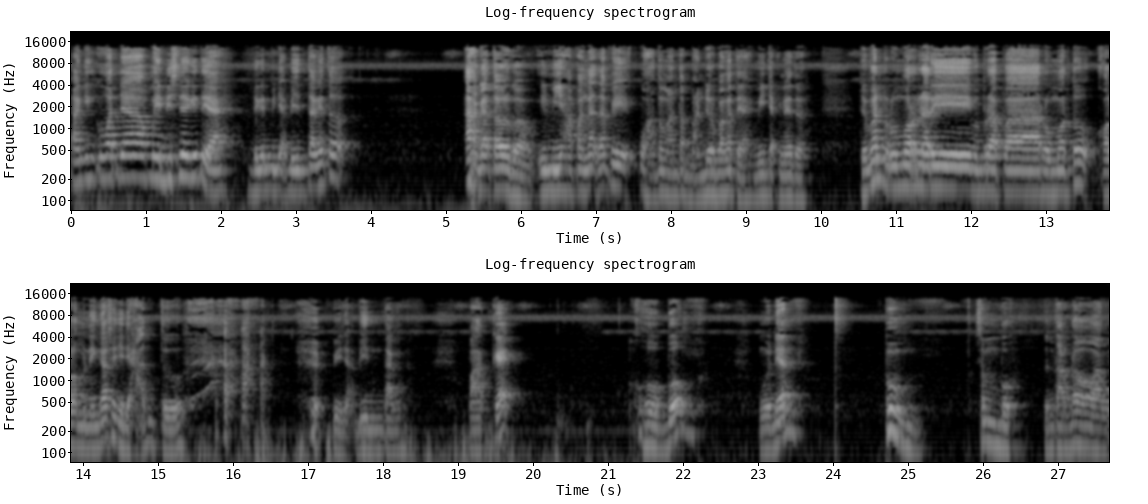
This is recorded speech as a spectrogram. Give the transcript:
Saking kuatnya medisnya gitu ya. Dengan minyak bintang itu ah nggak tahu gue ilmiah apa enggak tapi wah tuh mantap banjur banget ya minyaknya tuh cuman rumor dari beberapa rumor tuh kalau meninggal sih jadi hantu. Minyak bintang. Pakai hubung kemudian boom sembuh. Bentar doang.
